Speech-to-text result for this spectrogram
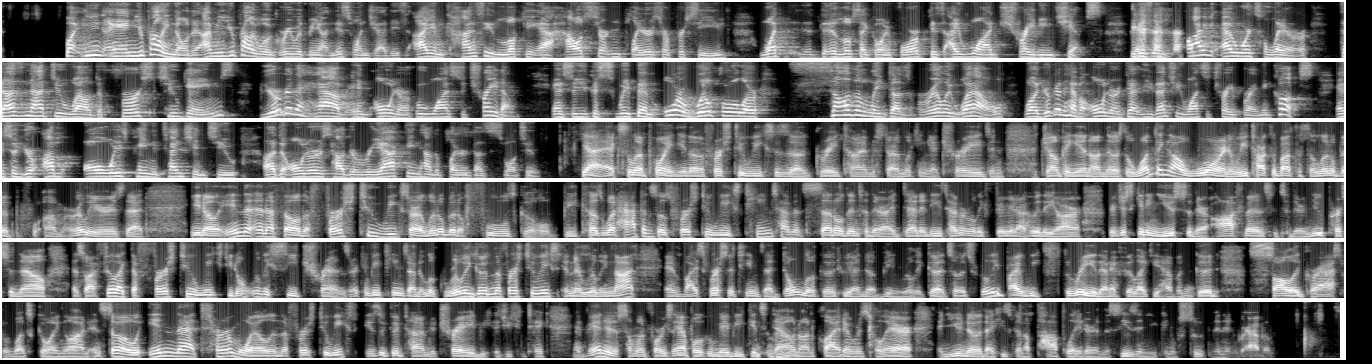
But you and you probably know that. I mean, you probably will agree with me on this one, Jed. Is I am constantly looking at how certain players are perceived, what it looks like going forward, because I want trading chips. Because if Clyde Edwards-Helaire does not do well the first two games, you're going to have an owner who wants to trade him, and so you could sweep him. Or Will Fuller suddenly does really well, well, you're going to have an owner that eventually wants to trade Brandin Cooks. And so you're I'm always paying attention to uh, the owners, how they're reacting, how the player does as well too. Yeah, excellent point. You know, the first two weeks is a great time to start looking at trades and jumping in on those. The one thing I'll warn, and we talked about this a little bit before, um, earlier, is that, you know, in the NFL, the first two weeks are a little bit of fool's gold because what happens those first two weeks, teams haven't settled into their identities, haven't really figured out who they are. They're just getting used to their offense and to their new personnel. And so I feel like the first two weeks, you don't really see trends. There can be teams that look really good in the first two weeks and they're really not, and vice versa, teams that don't look good who end up being really good. So it's really by week three that I feel like you have a good, solid grasp of what's going on. And so in that turmoil in the first two weeks is a good time to trade because you can take advantage of someone, for example, who maybe gets mm-hmm. down on Clyde Edwards-Helaire and you know that he's going to pop later in the season. You can swoop in and grab him.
